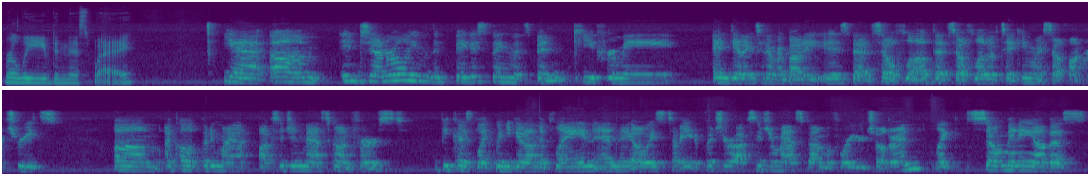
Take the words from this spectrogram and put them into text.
relieved in this way? Yeah, um, in general, the biggest thing that's been key for me and getting to know my body is that self love, that self love of taking myself on retreats. Um, I call it putting my oxygen mask on first because, like, when you get on the plane and they always tell you to put your oxygen mask on before your children, like, so many of us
